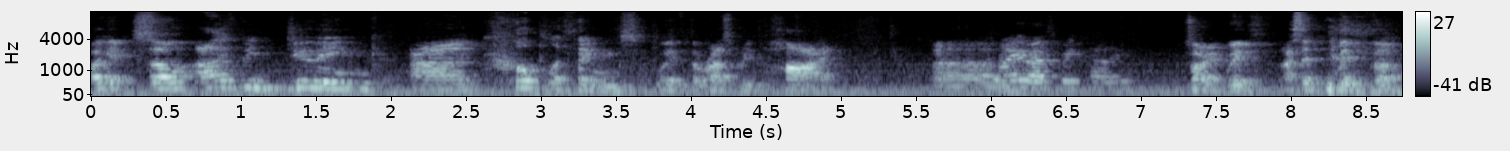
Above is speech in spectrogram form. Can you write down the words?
Okay, so I've been doing a couple of things with the Raspberry Pi. Um, My Raspberry Pi. Sorry, with I said with the.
